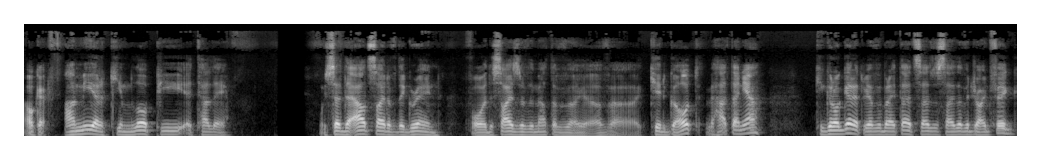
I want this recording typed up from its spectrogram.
Okay, Amir kimlo pi etale. We said the outside of the grain for the size of the mouth of a, of a kid goat. V'hatanya, kigrogeret. We have a brayta that says the size of a dried fig.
